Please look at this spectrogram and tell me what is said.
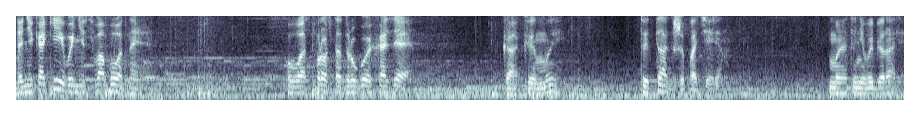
Да никакие вы не свободные. У вас просто другой хозяин. Как и мы, ты также потерян. Мы это не выбирали,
